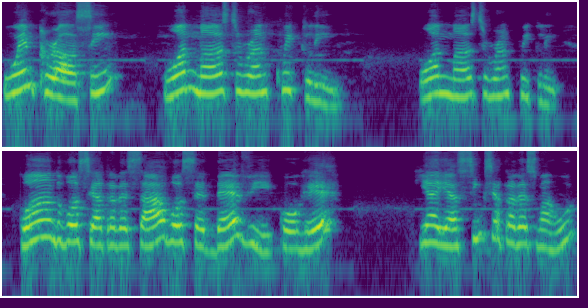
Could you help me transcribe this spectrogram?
when crossing, one must run quickly. One must run quickly. Quando você atravessar, você deve correr. E aí, é assim que se atravessa uma rua?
